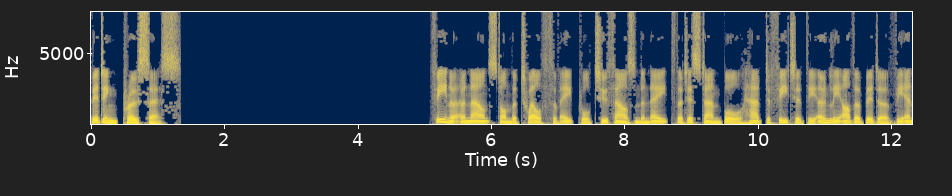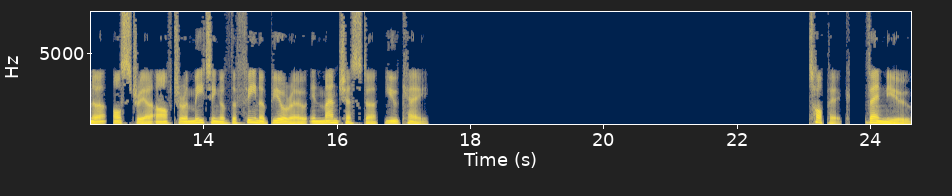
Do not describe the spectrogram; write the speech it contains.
Bidding process. FINA announced on 12 April 2008 that Istanbul had defeated the only other bidder Vienna, Austria after a meeting of the FINA Bureau in Manchester, UK. Venue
